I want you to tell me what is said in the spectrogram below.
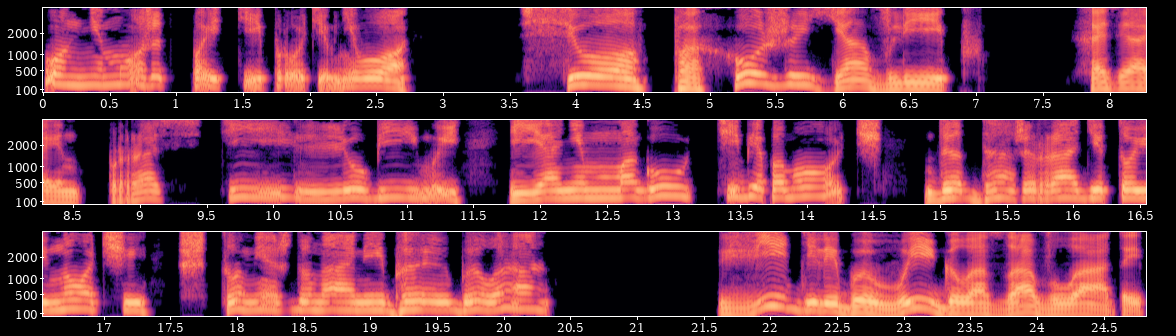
Он не может пойти против него!» «Все, похоже, я влип!» «Хозяин, прости, любимый, я не могу тебе помочь, да даже ради той ночи, что между нами бы была...» Видели бы вы глаза Влады.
